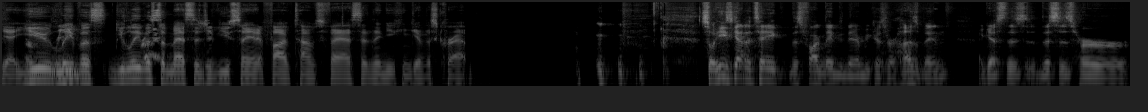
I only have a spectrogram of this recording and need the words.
Yeah, you leave us you leave us a message of you saying it five times fast, and then you can give us crap. so he's got to take this frog lady there because her husband, I guess this this is her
